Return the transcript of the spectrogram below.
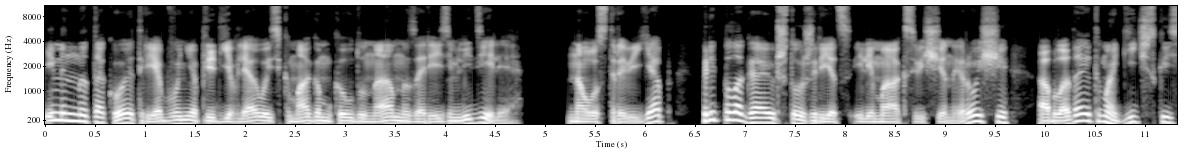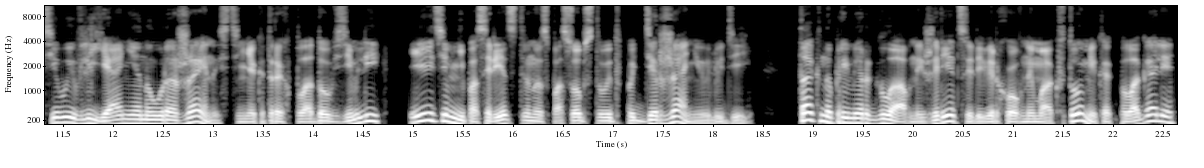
Именно такое требование предъявлялось к магам-колдунам на заре земледелия. На острове Яб предполагают, что жрец или маг священной рощи обладает магической силой влияния на урожайность некоторых плодов земли и этим непосредственно способствует поддержанию людей. Так, например, главный жрец или верховный маг в Томе, как полагали,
